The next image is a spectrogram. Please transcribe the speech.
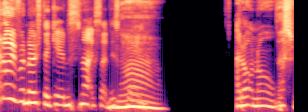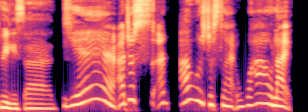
I don't even know if they're getting snacks at this point I don't know that's really sad. Yeah, I just I, I was just like, wow, like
